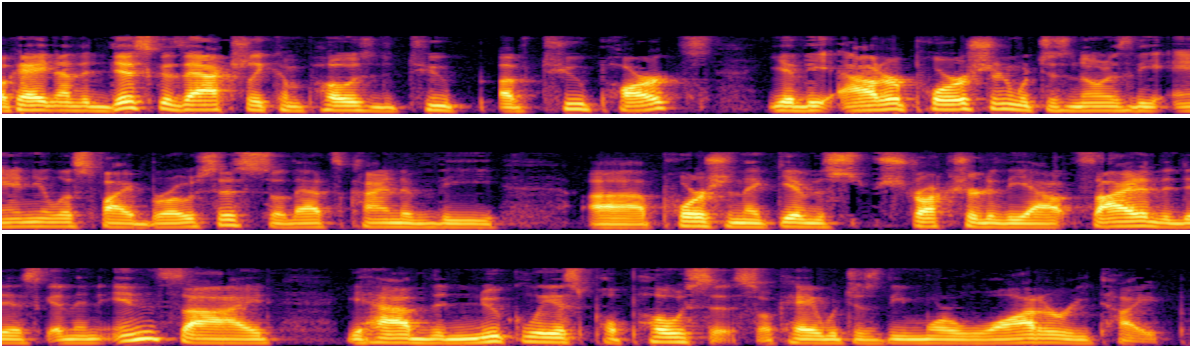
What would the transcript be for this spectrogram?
Okay, now the disc is actually composed of two, of two parts. You have the outer portion, which is known as the annulus fibrosus. So that's kind of the uh, portion that gives structure to the outside of the disc. And then inside, you have the nucleus pulposus, okay, which is the more watery type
